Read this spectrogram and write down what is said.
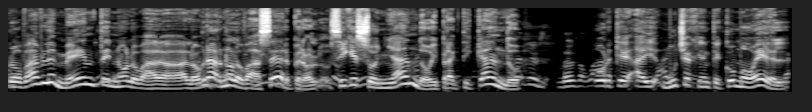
probablemente no lo va a lograr, no lo va a hacer, pero sigue soñando y practicando, porque hay mucha gente como él,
